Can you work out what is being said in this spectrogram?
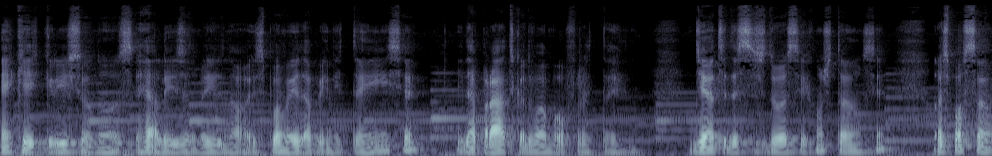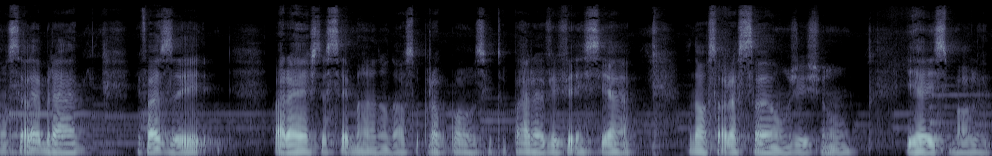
em que Cristo nos realiza no meio de nós, por meio da penitência e da prática do amor fraterno. Diante dessas duas circunstâncias, nós possamos celebrar e fazer para esta semana o nosso propósito para vivenciar a nossa oração, jejum e a esmola.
